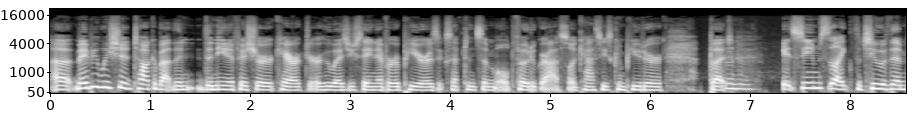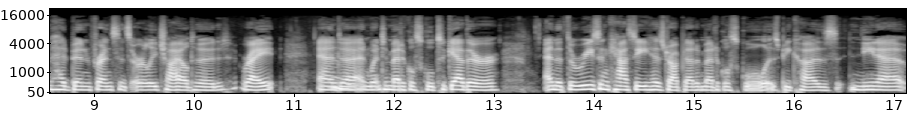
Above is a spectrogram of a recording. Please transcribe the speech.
Uh, maybe we should talk about the the Nina Fisher character, who, as you say, never appears except in some old photographs on Cassie's computer, but. It seems like the two of them had been friends since early childhood, right? And uh, and went to medical school together, and that the reason Cassie has dropped out of medical school is because Nina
